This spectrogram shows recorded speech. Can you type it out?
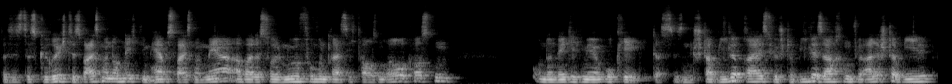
das ist das Gerücht, das weiß man noch nicht, im Herbst weiß man mehr, aber das soll nur 35.000 Euro kosten. Und dann denke ich mir, okay, das ist ein stabiler Preis für stabile Sachen, für alle stabil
